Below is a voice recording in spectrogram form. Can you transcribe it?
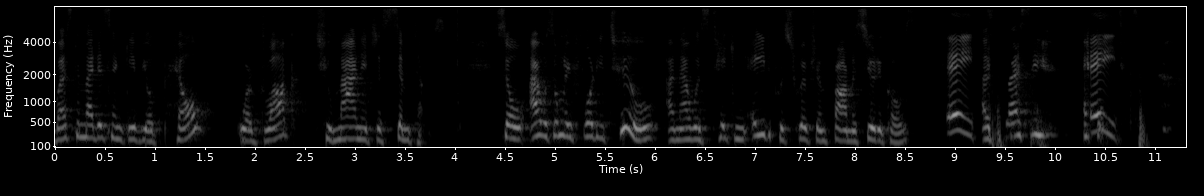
Western medicine give you a pill or drug to manage the symptoms. So I was only 42 and I was taking eight prescription pharmaceuticals. Eight. Addressing eight.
